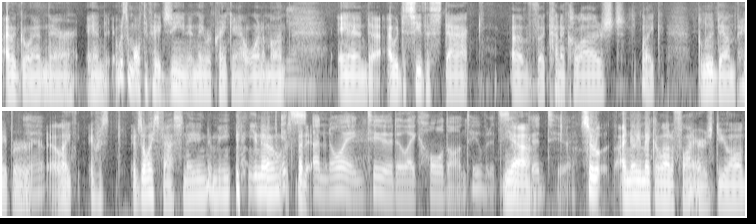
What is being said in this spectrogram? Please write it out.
I would go in there and it was a multi-page zine, and they were cranking out one a month, Yeah. and uh, I would just see the stack of the kind of collaged like glued down paper Yep. uh, like it was it was always fascinating to me you know It's but it- annoying too to like hold on to, but it's Yeah. so good too. so I know you make a lot of flyers. Do you all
